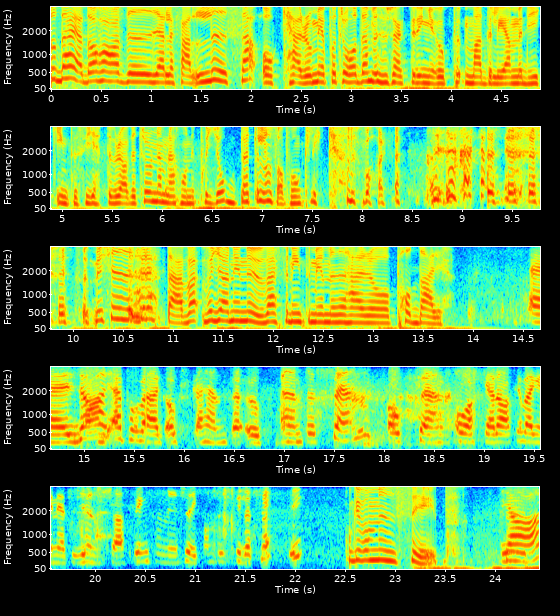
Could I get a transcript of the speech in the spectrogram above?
Så där ja, då har vi i alla fall Lisa och Karo med på tråden. Vi försökte ringa upp Madeleine men det gick inte så jättebra. Vi tror nämligen att hon är på jobbet eller något sånt för hon klickade bara. så, men tjejer, berätta. Vad, vad gör ni nu? Varför är ni inte med mig här och poddar? Eh, jag är på väg och ska hämta upp en present och sen åka raka vägen ner till Jönköping för min tjejkompis fyller 30. Åh gud vad mysigt. Ja,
